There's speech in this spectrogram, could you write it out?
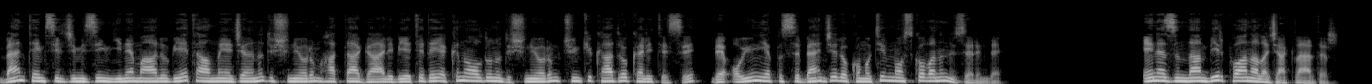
ben temsilcimizin yine mağlubiyet almayacağını düşünüyorum hatta galibiyete de yakın olduğunu düşünüyorum çünkü kadro kalitesi ve oyun yapısı bence Lokomotiv Moskova'nın üzerinde. En azından bir puan alacaklardır.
